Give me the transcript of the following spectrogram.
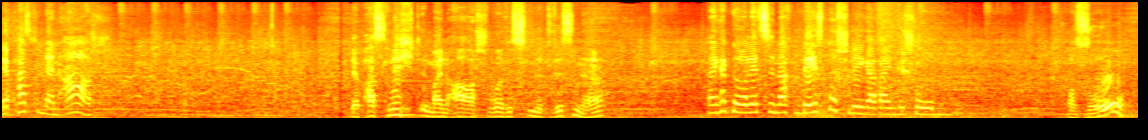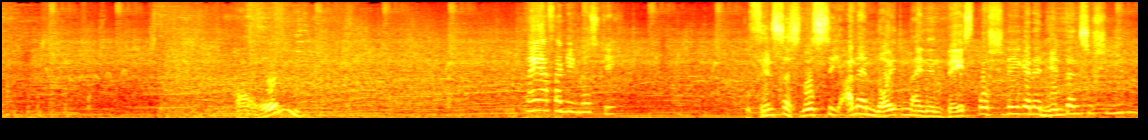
Der passt in deinen Arsch. Der passt nicht in meinen Arsch. Woher willst du das wissen, hä? Ich hab doch letzte Nacht einen Baseballschläger reingeschoben. Ach so? Warum? Naja, fand ich lustig. Du findest das lustig, anderen Leuten einen Baseballschläger in den Hintern zu schieben?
